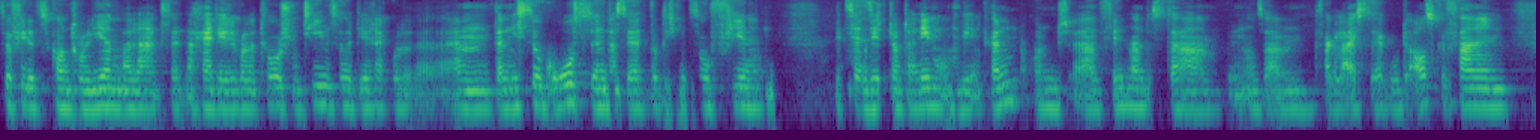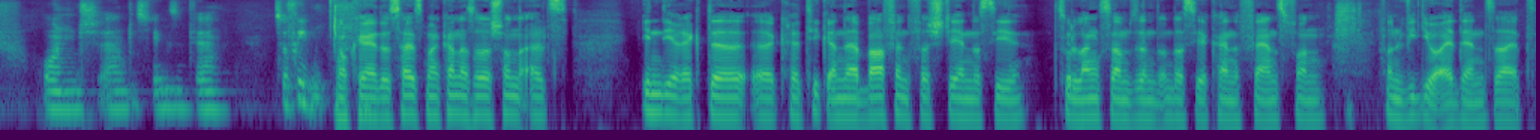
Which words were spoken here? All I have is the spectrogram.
so viele zu kontrollieren, weil halt nachher die regulatorischen Teams oder die Regul ähm, dann nicht so groß sind, dass sie halt wirklich mit so vielen lizenzierten Unternehmen umgehen können. Und äh, Finnland ist da in unserem Vergleich sehr gut ausgefallen und äh, deswegen sind wir zufrieden. Okay, das heißt, man kann das aber schon als indirekte äh, Kritik an der BaFin verstehen, dass sie zu langsam sind und dass ihr keine Fans von, von Video-Ident seid.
